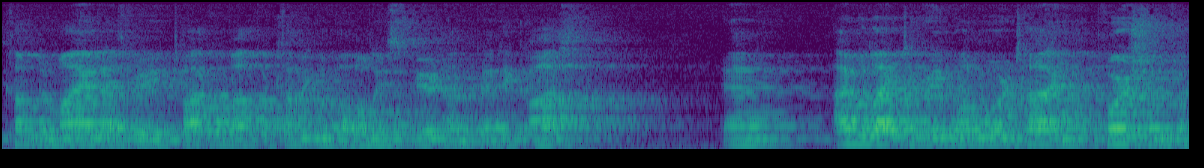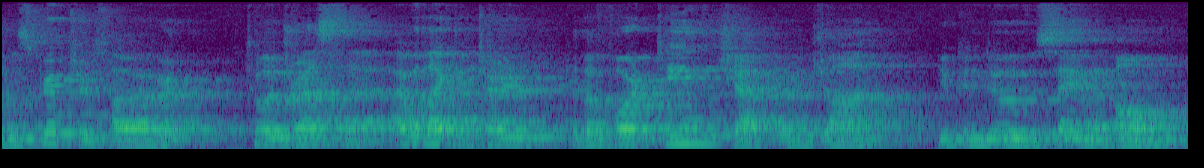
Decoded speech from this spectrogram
come to mind as we talk about the coming of the Holy Spirit on Pentecost. And I would like to read one more time a portion from the scriptures, however, to address that. I would like to turn to the 14th chapter of John. You can do the same at home.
